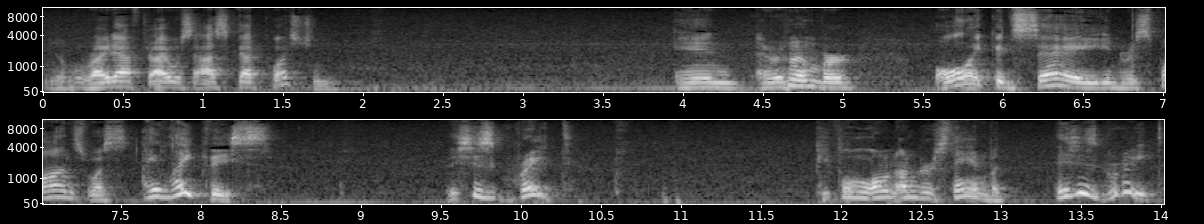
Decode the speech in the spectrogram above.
You know, right after I was asked that question. And I remember all I could say in response was, I like this. This is great. People won't understand, but this is great.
